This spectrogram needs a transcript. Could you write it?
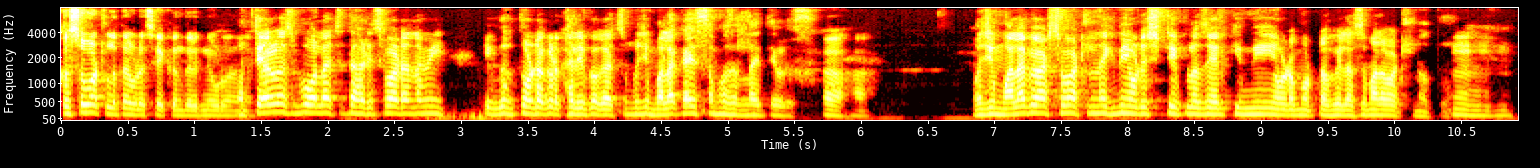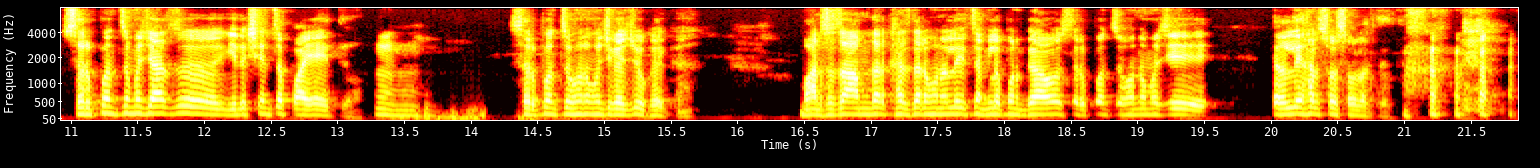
कसं वाटलं त्यावेळेस एकंदरीत निवडून मग? त्यावेळेस बोलायची धाडीच वाढायला मी एकदम तोंडाकडे खाली बघायचं. म्हणजे मला काही समजलं नाही त्यावेळेस. हा, हा. म्हणजे मला बी असं वाटलं नाही की मी एवढ्या स्टेपला जाईल की मी एवढा मोठा होईल असं मला वाटलं नव्हतं. हम्म, हम्म, सरपंच म्हणजे आज इलेक्शनचा पाया तो. हम्म, हम्म. सरपंच होणं म्हणजे काय जोक आहे का? माणसाचा आमदार खासदार होणं लई चांगलं पण गाव सरपंच होणं म्हणजे त्याला लई हाल सोसावं लागतात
